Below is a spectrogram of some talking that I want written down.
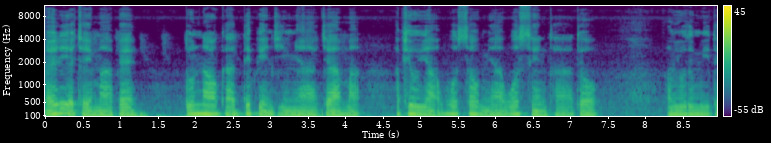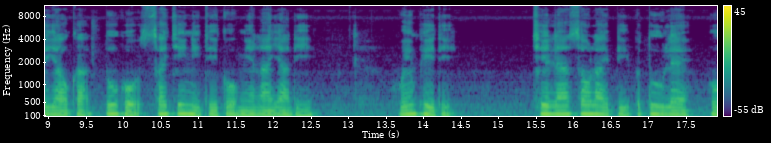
အဲ့ဒီအချိန်မှာပဲသူနောက်ကတစ်ပင်ကြီးများကြားမှ အဖြူရောင်ဝတ်စုံများဝတ်ဆင်ထားသောအမျိုးသမီးတစ်ယောက်ကသူ့ကိုစိုက်ကြည့်နေသည်ကိုမြင်လိုက်ရသည်ဝင်းဖေသည်ခြေလမ်းဆုပ်လိုက်ပြီးဘသူလဲဟု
